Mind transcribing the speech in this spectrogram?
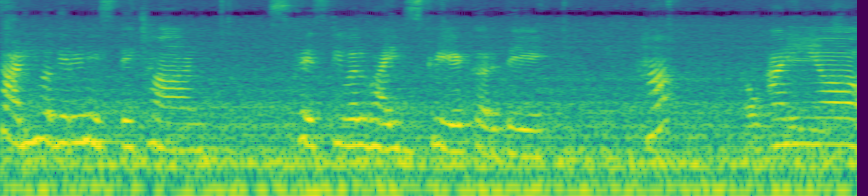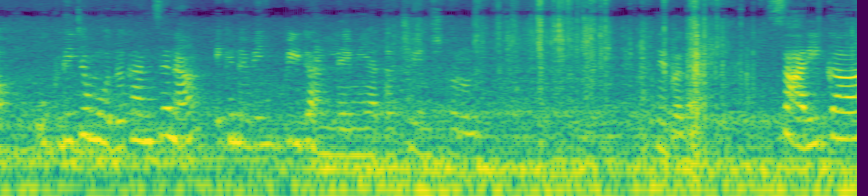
साडी वगैरे नेसते छान. फेस्टिवल व्हाईब्स क्रिएट करते. हा? आणि उकडीच्या मोदकांचे ना एक नवीन पीठ आणलंय मी आता चेंज करून. हे बघा. सारिका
